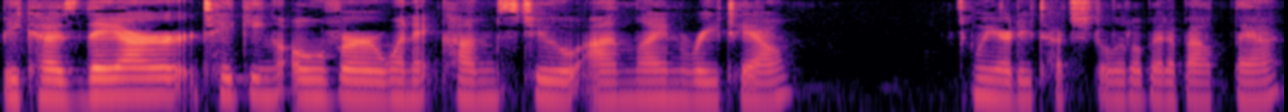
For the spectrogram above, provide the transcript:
because they are taking over when it comes to online retail. We already touched a little bit about that.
